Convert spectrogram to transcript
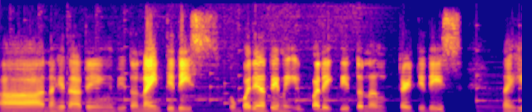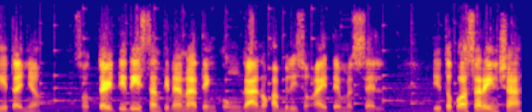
uh, nakita natin dito, 90 days. Kung pwede natin ibalik dito ng 30 days, nakikita nyo, So, 30 days lang tinan natin kung gaano kabilis yung item ma-sell. Dito po sa range siya.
